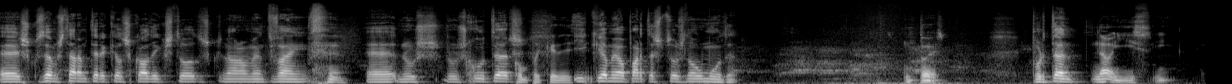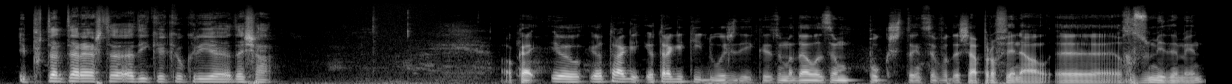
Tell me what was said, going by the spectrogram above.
uh, escusamos estar a meter aqueles códigos todos que normalmente vêm uh, nos, nos routers e que a maior parte das pessoas não o muda. Pois. Portanto, não, isso, e... e portanto era esta a dica que eu queria deixar. Ok, eu, eu, trago, eu trago aqui duas dicas. Uma delas é um pouco extensa, vou deixar para o final, uh, resumidamente.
